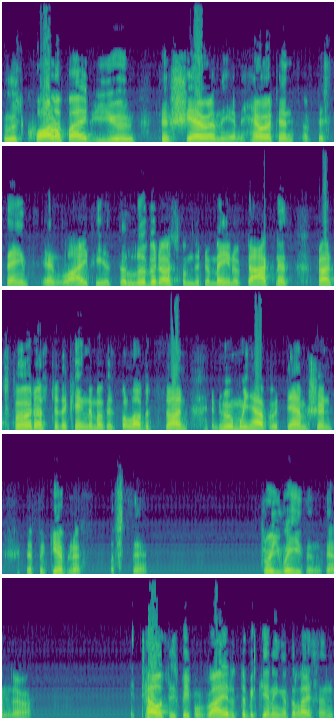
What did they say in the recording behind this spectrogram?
who has qualified you to share in the inheritance of the saints in light. He has delivered us from the domain of darkness, transferred us to the kingdom of His beloved Son, in whom we have redemption, the forgiveness of sin. Three reasons in there. It tells these people right at the beginning of the lesson,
